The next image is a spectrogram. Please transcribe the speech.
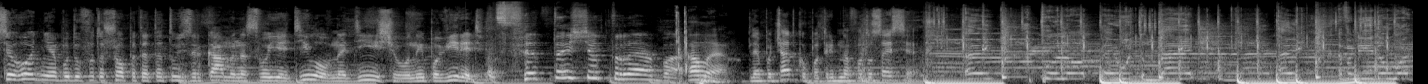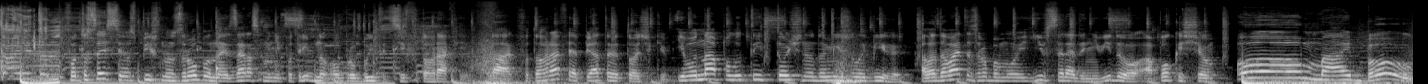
Сьогодні я буду фотошопити тату зірками на своє тіло в надії, що вони повірять. Це те, що треба. Але для початку потрібна фотосесія. Фотосесія успішно зроблена, і зараз мені потрібно обробити ці фотографії. Так, фотографія п'ятої точки. І вона полетить точно до Міші Лебіги. Але давайте зробимо її всередині відео, а поки що. О май боу!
